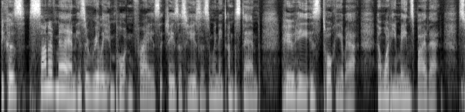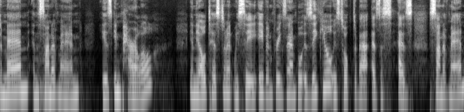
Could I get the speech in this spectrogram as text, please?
because Son of Man is a really important phrase that Jesus uses, and we need to understand who he is talking about and what he means by that. So, man and Son of Man is in parallel. In the Old Testament, we see, even for example, Ezekiel is talked about as, a, as Son of Man.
